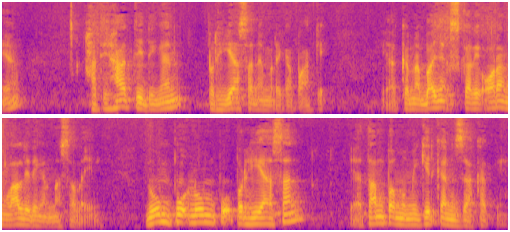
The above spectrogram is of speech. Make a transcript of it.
ya hati-hati dengan perhiasan yang mereka pakai. Ya, karena banyak sekali orang lalai dengan masalah ini. Numpuk-numpuk perhiasan ya tanpa memikirkan zakatnya.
